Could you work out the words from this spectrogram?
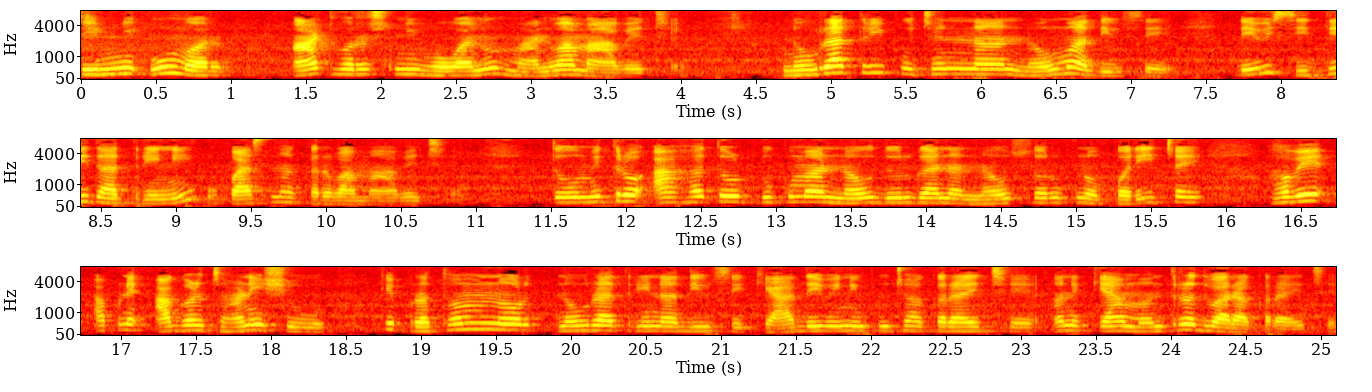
તેમની ઉંમર આઠ વર્ષની હોવાનું માનવામાં આવે છે. નવરાત્રિ પૂજનના નવમા દિવસે દેવી સિદ્ધિદાત્રીની ઉપાસના કરવામાં આવે છે. તો મિત્રો, આ હતો ટૂંકમાં નવ દુર્ગાના નવ સ્વરૂપનો પરિચય. હવે આપણે આગળ જાણીશું કે પ્રથમ નવરાત્રિના દિવસે કયા દેવીની પૂજા કરાય છે અને કયા મંત્ર દ્વારા કરાય છે.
